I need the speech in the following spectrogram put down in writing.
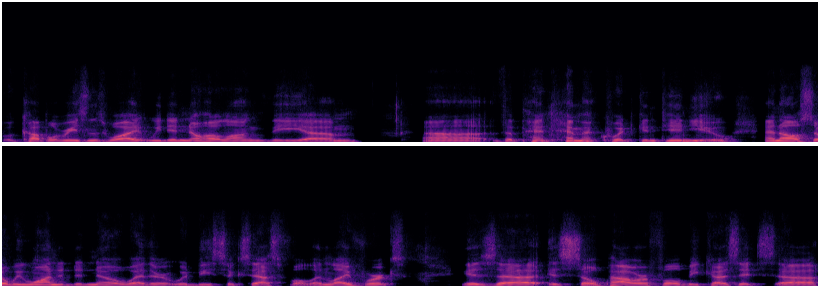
a couple of reasons why. We didn't know how long the um, uh, the pandemic would continue. And also, we wanted to know whether it would be successful. And LifeWorks is uh, is so powerful because it's uh,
